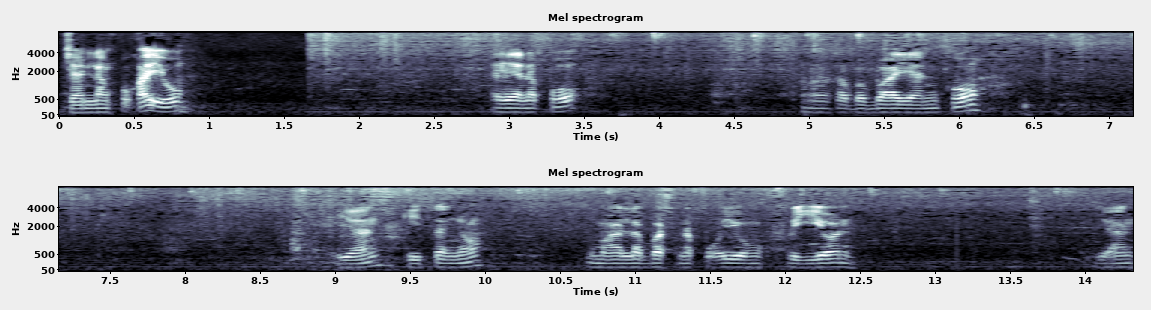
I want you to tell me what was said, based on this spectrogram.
Diyan lang po kayo. Ayan na po. Mga kababayan ko. Ayan, kita nyo. Lumalabas na po yung freon. Ayan.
